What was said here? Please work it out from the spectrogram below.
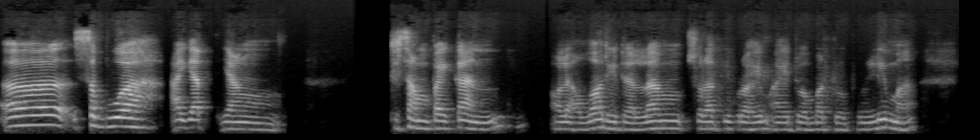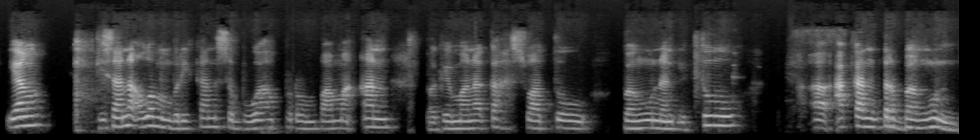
eh, sebuah ayat yang disampaikan oleh Allah di dalam surat Ibrahim ayat 24 25 yang di sana Allah memberikan sebuah perumpamaan bagaimanakah suatu bangunan itu eh, akan terbangun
